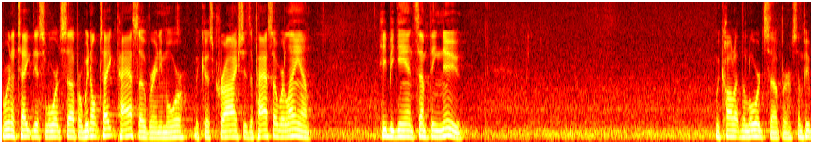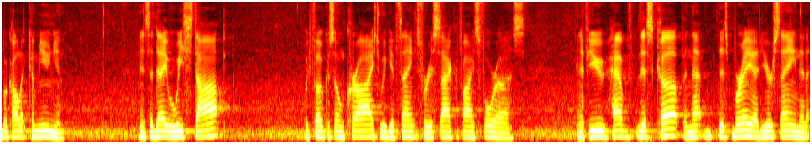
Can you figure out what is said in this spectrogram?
we're going to take this Lord's Supper. We don't take Passover anymore because Christ is a Passover lamb. He began something new. We call it the Lord's Supper. Some people call it communion. And it's a day where we stop we focus on Christ. We give thanks for his sacrifice for us. And if you have this cup and that this bread, you're saying that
